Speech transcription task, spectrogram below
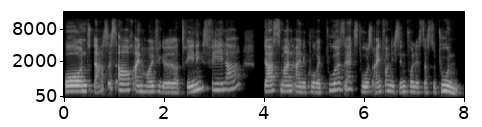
Und das ist auch ein häufiger Trainingsfehler, dass man eine Korrektur setzt, wo es einfach nicht sinnvoll ist, das zu tun.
